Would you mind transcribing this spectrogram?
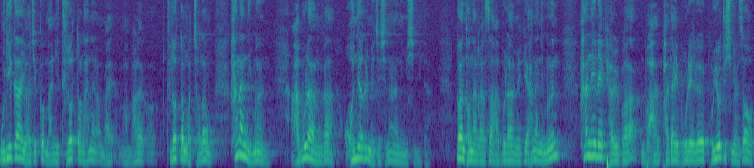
우리가 여지껏 많이 들었던 하나 말, 어, 말 어, 들었던 것처럼 하나님은 아브라함과 언약을 맺으신 하나님이십니다. 또한 더 나가서 아브라함에게 하나님은 하늘의 별과 바- 바다의 모래를 보여주시면서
